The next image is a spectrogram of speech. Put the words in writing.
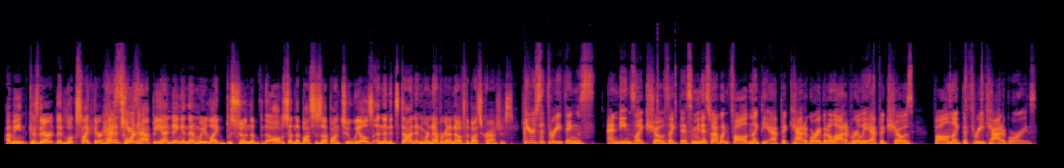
I mean, because they're it looks like they're headed toward happy ending, and then we like soon the all of a sudden the bus is up on two wheels, and then it's done, and we're never gonna know if the bus crashes. Here's the three things endings like shows like this. I mean, this I wouldn't fall in like the epic category, but a lot of really epic shows fall in like the three categories.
